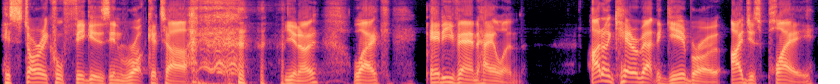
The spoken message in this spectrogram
historical figures in rock guitar, you know, like Eddie Van Halen, I don't care about the gear, bro. I just play.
